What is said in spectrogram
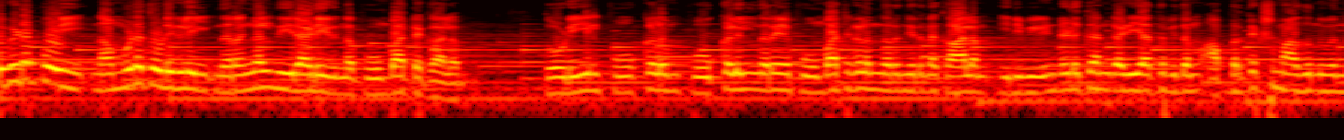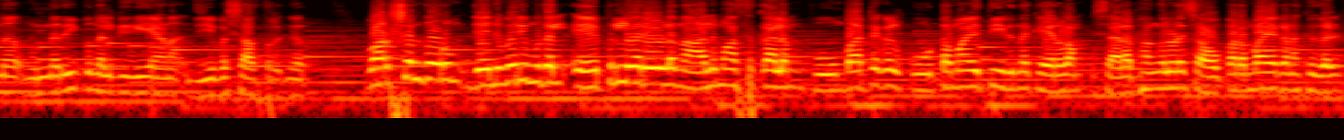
എവിടെ പോയി നമ്മുടെ തൊടികളിൽ നിറങ്ങൾ നീരാടിയിരുന്ന പൂമ്പാറ്റക്കാലം? തൊടിയിൽ പൂക്കളും പൂക്കളിൽ നിറയെ പൂമ്പാറ്റകളും നിറഞ്ഞിരുന്ന കാലം ഇനി വീണ്ടെടുക്കാൻ കഴിയാത്ത വിധം അപ്രത്യക്ഷമാകുന്നുവെന്ന് മുന്നറിയിപ്പ് നൽകുകയാണ് ജീവശാസ്ത്രജ്ഞർ. വർഷം തോറും ജനുവരി മുതൽ ഏപ്രിൽ വരെയുള്ള നാലു മാസക്കാലം പൂമ്പാറ്റകൾ കൂട്ടമായെത്തിയിരുന്ന കേരളം ശലഭങ്ങളുടെ ശവപ്പറമ്പായ കണക്കുകൾ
